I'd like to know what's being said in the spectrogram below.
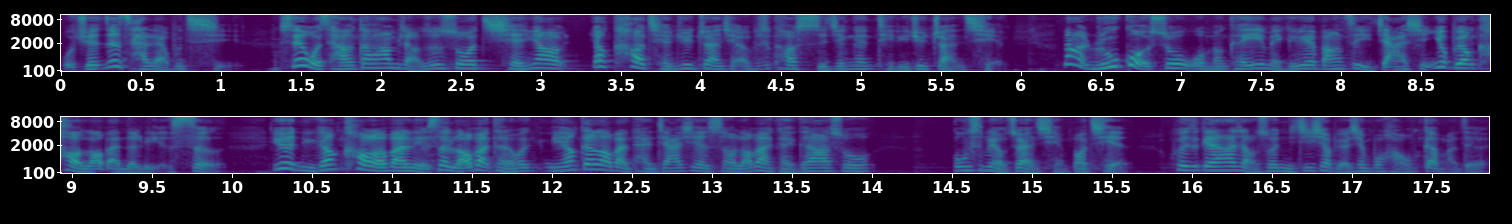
我觉得这才了不起。所以我常常跟他们讲，就是说钱要要靠钱去赚钱，而不是靠时间跟体力去赚钱。那如果说我们可以每个月帮自己加薪，又不用靠老板的脸色。因为你要靠老板脸色，老板可能会，你要跟老板谈加薪的时候，老板可以跟他说公司没有赚钱，抱歉，或者跟他讲说你绩效表现不好或干嘛的。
